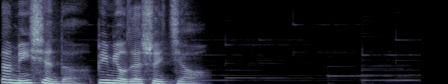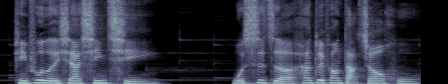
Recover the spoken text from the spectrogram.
但明显的并没有在睡觉。平复了一下心情，我试着和对方打招呼，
